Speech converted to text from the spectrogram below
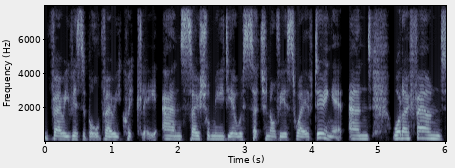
very visible very quickly. And social media was such an obvious way of doing it. And what I found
